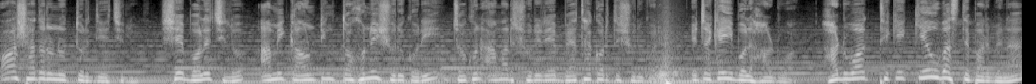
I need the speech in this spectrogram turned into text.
অসাধারণ উত্তর দিয়েছিল। সে বলেছিল, আমি কাউন্টিং তখনই শুরু করি যখন আমার শরীরে ব্যথা করতে শুরু করে। এটাকেই বলে হার্ডওয়ার্ক হার্ডওয়ার্ক থেকে কেউ বাঁচতে পারবে না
